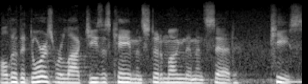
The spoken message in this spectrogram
Although the doors were locked, Jesus came and stood among them and said, Peace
